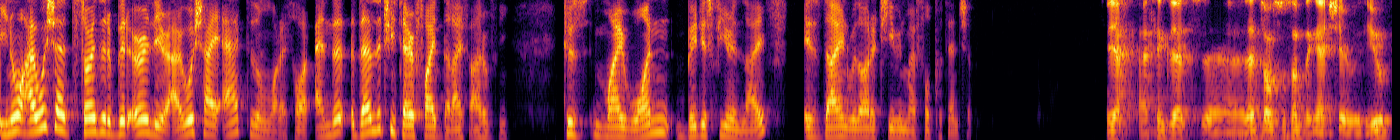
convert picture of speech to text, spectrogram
You know, I wish I had started a bit earlier. I wish I acted on what I thought. And that, that literally terrified the life out of me. Because my one biggest fear in life is dying without achieving my full potential. Yeah, I think that's uh, that's also something I share with you.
